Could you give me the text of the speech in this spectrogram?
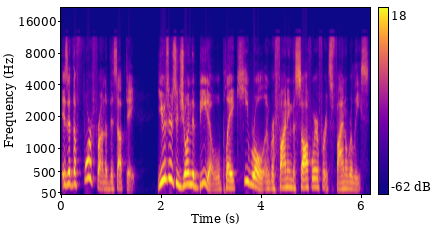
is at the forefront of this update. Users who join the beta will play a key role in refining the software for its final release.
